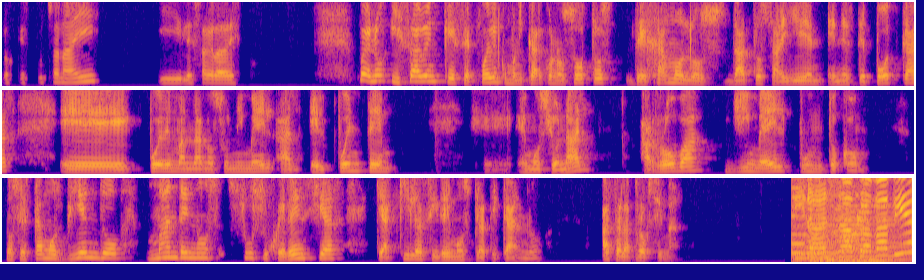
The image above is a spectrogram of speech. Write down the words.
los que escuchan ahí y les agradezco. Bueno, y saben que se pueden comunicar con nosotros, dejamos los datos ahí en, este podcast, eh, pueden mandarnos un email al elpuente eh. Nos estamos viendo, mándenos sus sugerencias que aquí las iremos platicando. Hasta la próxima. Tira esa pava vieja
